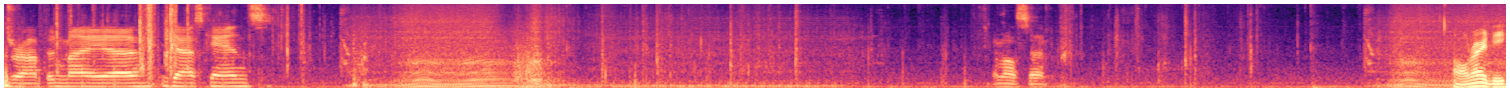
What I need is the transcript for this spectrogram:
Dropping my uh, gas cans. I'm all set. Alrighty.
